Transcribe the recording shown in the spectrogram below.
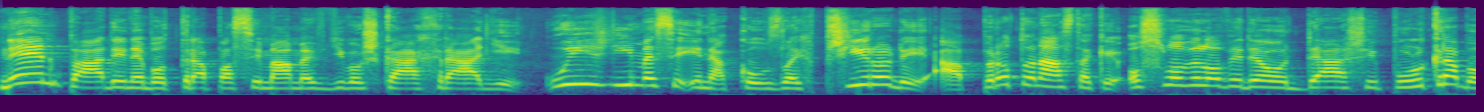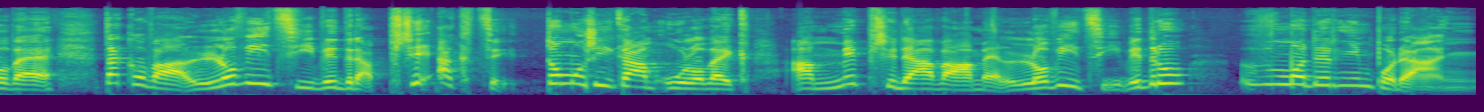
Nejen pády nebo trapasy máme v divoškách rádi, ujíždíme si i na kouzlech přírody a proto nás taky oslovilo video Dáši Půlkrabové. Taková lovící vidra při akci, tomu říkám úlovek a my přidáváme lovící vidru v moderním podání.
